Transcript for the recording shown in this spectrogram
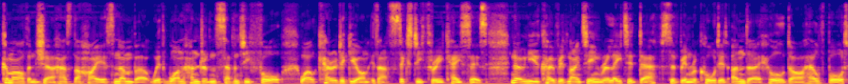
Carmarthenshire has the highest number with 174, while Ceredigion is at 63 cases. No new COVID 19 related deaths have been recorded under Dda Health Board.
